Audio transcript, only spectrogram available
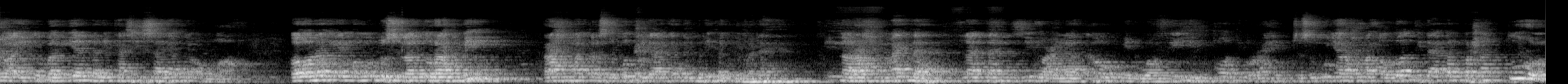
doa itu bagian dari kasih sayangnya Allah. Orang yang memutus silaturahmi, rahmat tersebut tidak akan diberikan kepadanya. Inna rahmata la tanzilu ala qaumin wa fihim rahim. Sesungguhnya rahmat Allah tidak akan pernah turun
